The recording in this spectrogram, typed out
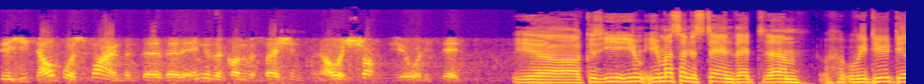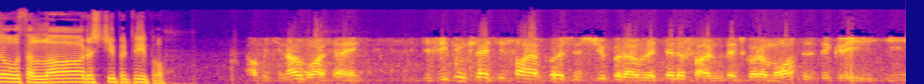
the, his help was fine, but the, the, the end of the conversation, I was shocked to hear what he said. Yeah, because you, you, you must understand that um, we do deal with a lot of stupid people. Oh, but you know what, hey? If you can classify a person stupid over the telephone that's got a master's degree, he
